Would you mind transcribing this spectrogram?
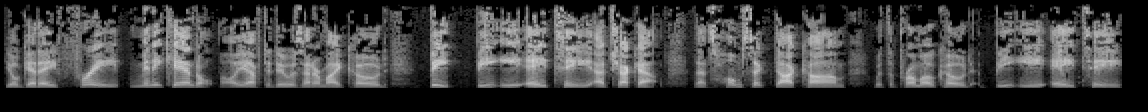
you'll get a free mini candle. All you have to do is enter my code BEAT B-E-A-T at checkout. That's homesick.com with the promo code B-E-A-T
